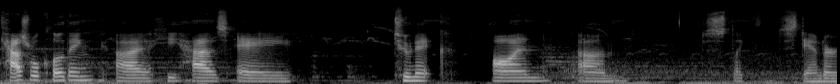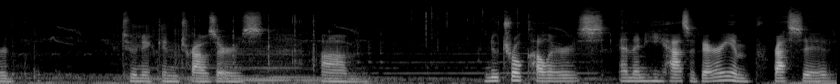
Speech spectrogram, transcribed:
casual clothing. Uh, he has a tunic on, um, just like standard tunic and trousers, um, neutral colors, and then he has a very impressive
